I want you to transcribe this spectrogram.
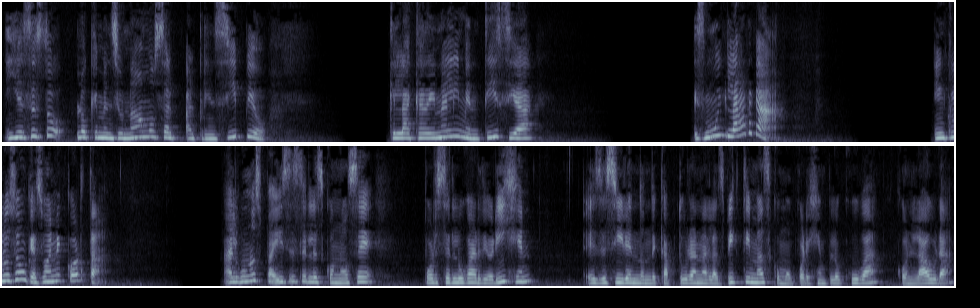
Y es esto lo que mencionábamos al, al principio, que la cadena alimenticia es muy larga, incluso aunque suene corta. A algunos países se les conoce por ser lugar de origen, es decir, en donde capturan a las víctimas, como por ejemplo Cuba con Laura.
